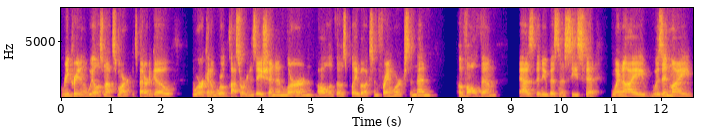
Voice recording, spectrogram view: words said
recreating the wheel is not smart. It's better to go work in a world class organization and learn all of those playbooks and frameworks and then evolve them as the new business sees fit when I was in my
